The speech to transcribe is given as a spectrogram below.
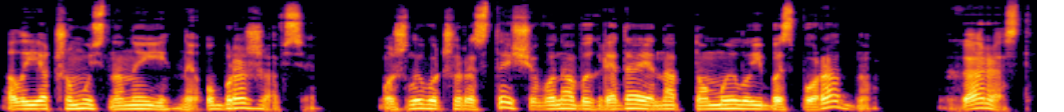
але я чомусь на неї не ображався. Можливо, через те, що вона виглядає надто мило і безпорадно? Гаразд,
